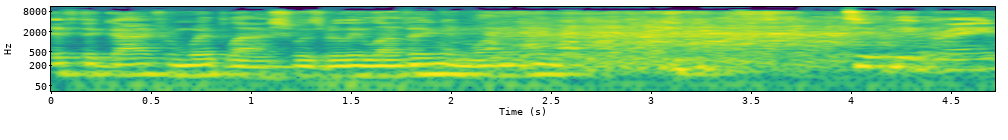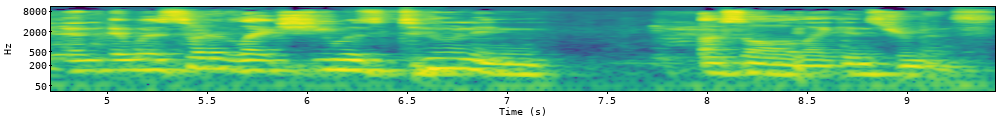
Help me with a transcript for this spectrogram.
if the guy from Whiplash was really loving and wanted him to be great, and it was sort of like she was tuning us all like instruments,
